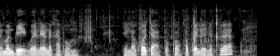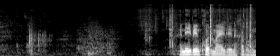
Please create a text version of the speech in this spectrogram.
น้ำมันเบรกไว้แล้วนะครับ ผม เดี๋ยวเราก็จะประกอบเข้าไปเลยนะครับ อันนี้เป็นขวดใหม่เลยนะครับผม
